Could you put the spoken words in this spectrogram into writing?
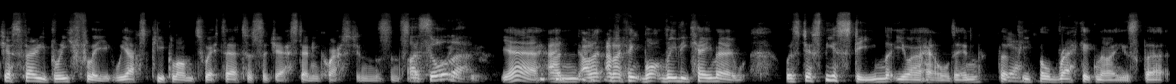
Just very briefly, we asked people on Twitter to suggest any questions and stuff. I saw that. Yeah, and and, I, think what really came out was just the esteem that you are held in. That yeah. people recognise that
